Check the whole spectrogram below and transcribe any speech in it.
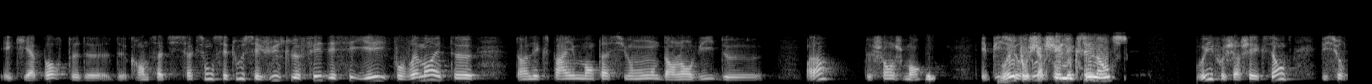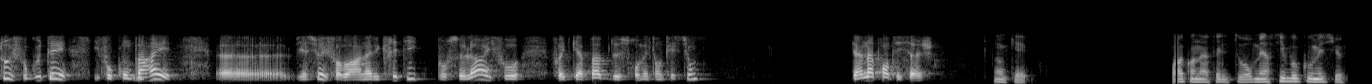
et qui apporte de, de grandes satisfactions. C'est tout, c'est juste le fait d'essayer. Il faut vraiment être dans l'expérimentation, dans l'envie de voilà, de changement. Et puis oui, il faut chercher l'excellence. Oui, il faut chercher l'excellence. Puis surtout, il faut goûter, il faut comparer. Euh, bien sûr, il faut avoir un avis critique. Pour cela, il faut, faut être capable de se remettre en question. C'est un apprentissage. Ok. Je crois qu'on a fait le tour. Merci beaucoup, messieurs.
